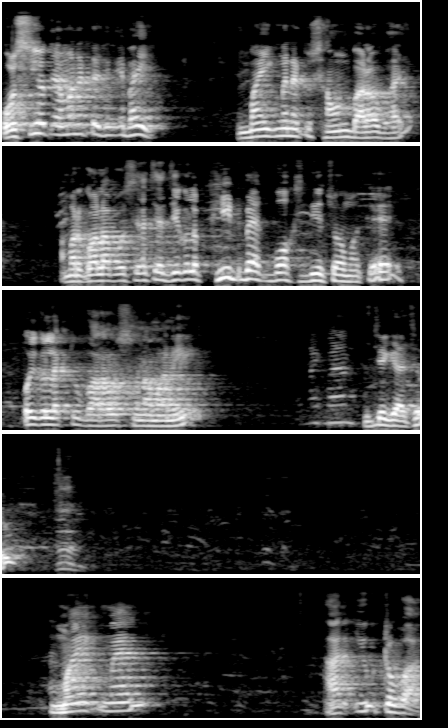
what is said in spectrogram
ওসিয়ত এমন একটা জিনিস ভাই মাইক মানে একটু সাউন্ড বাড়াও ভাই। আমার গলা বসে আছে যেগুলো ফিডব্যাক বক্স দিয়েছ আমাকে, ওইগুলো একটু বাড়াও সোনামানি জেগে আছো? মাইক ম্যান আর ইউটিউবার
